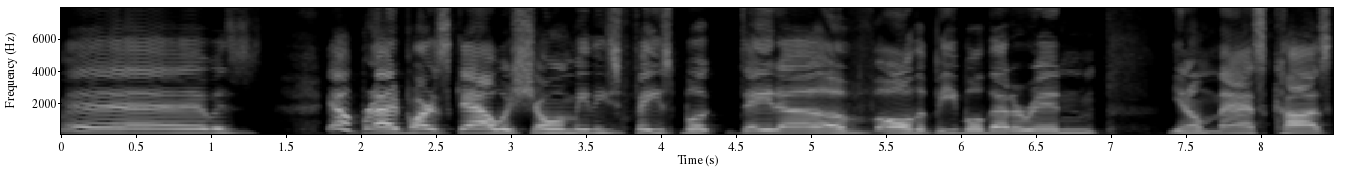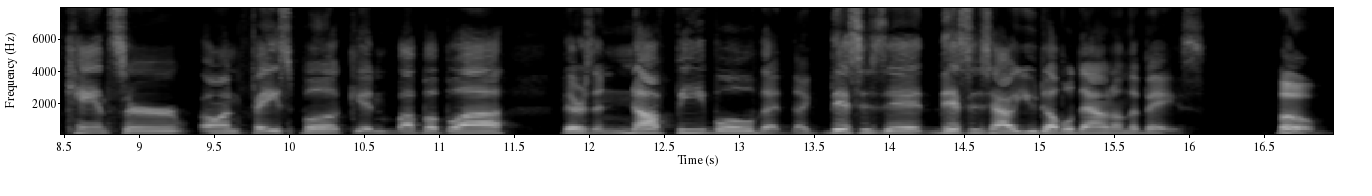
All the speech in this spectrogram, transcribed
Eh, it was, you know, Brad Parscale was showing me these Facebook data of all the people that are in, you know, mass cause cancer on Facebook and blah, blah, blah. There's enough people that like this is it. This is how you double down on the base. Boom.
